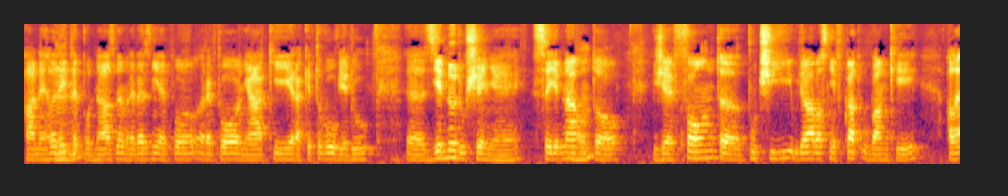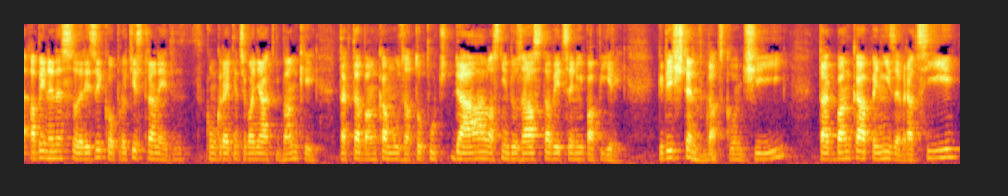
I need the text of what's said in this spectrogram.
a nehledejte mm-hmm. pod názvem reverzní repo, repo nějaký raketovou vědu. Eh, zjednodušeně se jedná mm-hmm. o to, že fond eh, půjčí, udělá vlastně vklad u banky, ale aby nenesl riziko protistrany, konkrétně třeba nějaký banky, tak ta banka mu za to půjč, dá vlastně do zástavy cený papíry. Když ten mm-hmm. vklad skončí, tak banka peníze vrací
